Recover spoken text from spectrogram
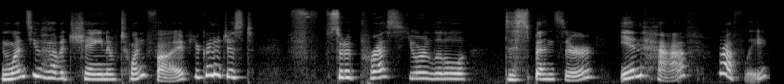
And once you have a chain of 25, you're going to just sort of press your little dispenser in half, roughly,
